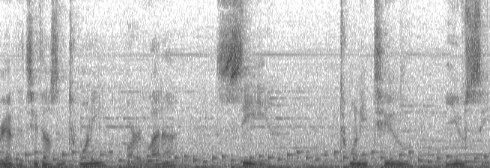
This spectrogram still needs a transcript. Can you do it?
we have the 2020 Barletta C22UC.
